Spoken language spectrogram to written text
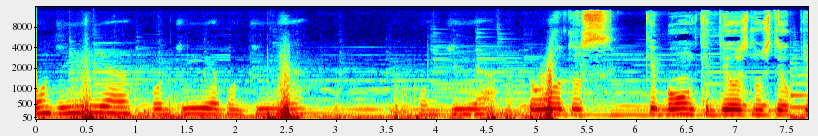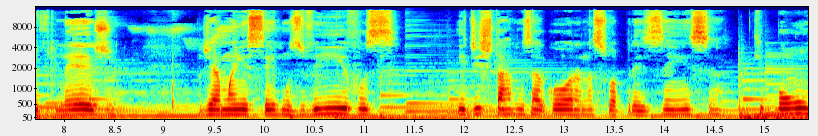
Bom dia, bom dia, bom dia, bom dia a todos. Que bom que Deus nos deu o privilégio de amanhecermos vivos e de estarmos agora na Sua presença. Que bom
